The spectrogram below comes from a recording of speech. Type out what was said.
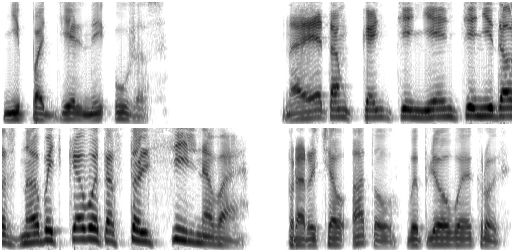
неподдельный ужас. На этом континенте не должно быть кого-то столь сильного, прорычал Атол, выплевывая кровь.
